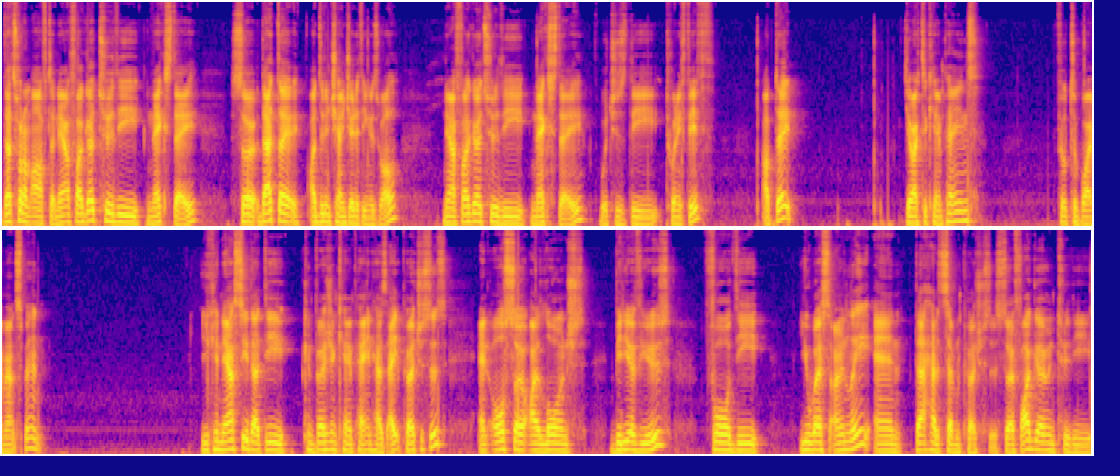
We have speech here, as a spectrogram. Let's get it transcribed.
that's what I'm after. Now, if I go to the next day, so that day I didn't change anything as well. Now, if I go to the next day, which is the 25th update, go back to campaigns, filter by amount spent. You can now see that the conversion campaign has eight purchases, and also I launched video views for the US only, and that had seven purchases. So if I go into the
